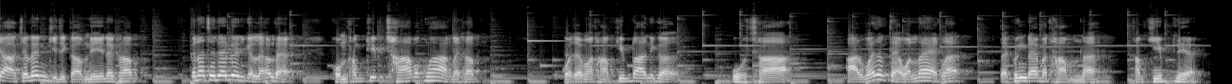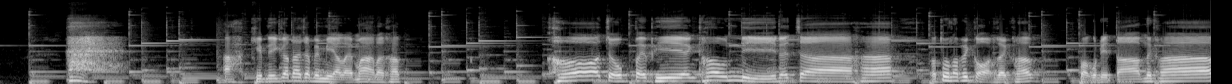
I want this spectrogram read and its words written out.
อยากจะเล่นกิจกรรมนี้นะครับ ก็น่าจะได้เล่นกันแล้วแหละ ผมทำคลิปช้ามากๆนะครับ กว่าจะมาทำคลิปได้นี่ก็โอ้ช้าอ่านไว้ตั้งแต่วันแรกแล้ว แต่เพิ่งได้มาทำนะทำคลิปเนี่ยอะคลิปนี้ก็น่าจะไม่มีอะไรมากแล้วครับ ขอจบไปเพียงเท่านี้นะจ๊ะฮะขอตัวลาไปก่อนเลยครับ ฝากกดติดตามนะครับ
